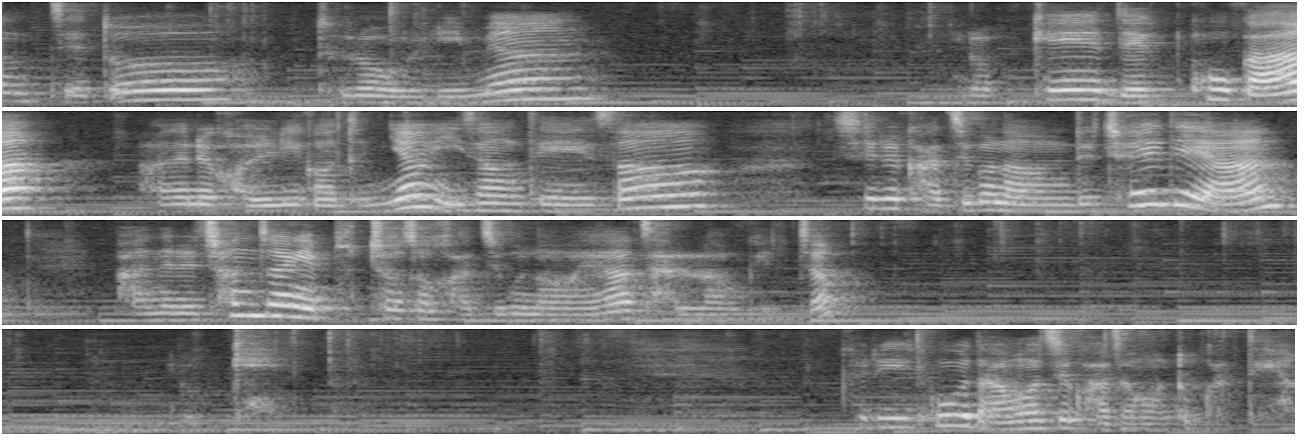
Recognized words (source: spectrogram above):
세 번째도 들어 올리면 이렇게 네 코가 바늘에 걸리거든요. 이 상태에서 실을 가지고 나오는데 최대한 바늘을 천장에 붙여서 가지고 나와야 잘 나오겠죠? 이렇게. 그리고 나머지 과정은 똑같아요.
